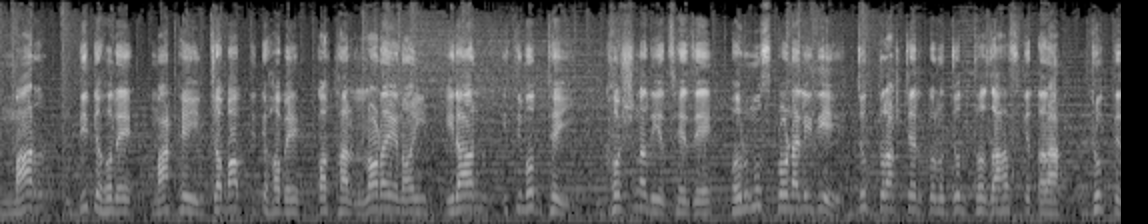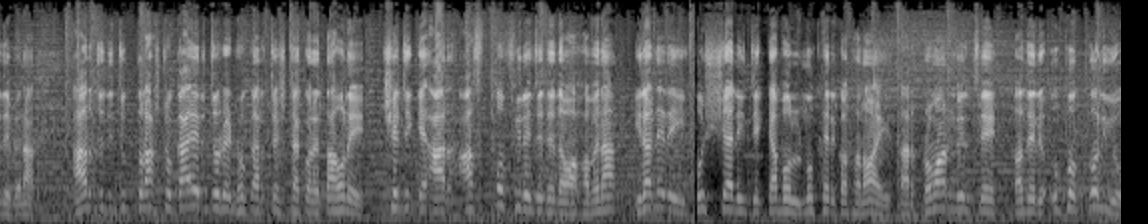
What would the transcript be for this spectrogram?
মার দিতে হলে মাঠেই জবাব দিতে হবে। কথার লড়াইয়ে নয়, ইরান ইতিমধ্যেই ঘোষণা দিয়েছে যে হরমুজ প্রণালী দিয়ে যুক্তরাষ্ট্রের কোনো যুদ্ধ জাহাজকে তারা ঢুকতে দেবে না। আর যদি যুক্তরাষ্ট্র গায়ের জোরে ঢোকার চেষ্টা করে তাহলে সেটিকে আর আস্ত ফিরে যেতে দেওয়া হবে না। ইরানের এই হুঁশিয়ারি যে কেবল মুখের কথা নয়, তার প্রমাণ মিলছে তাদের উপকূলীয়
